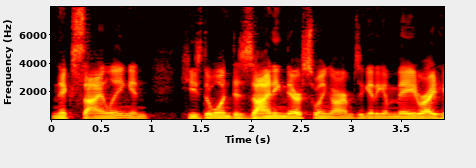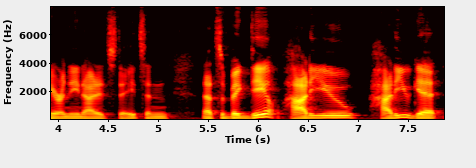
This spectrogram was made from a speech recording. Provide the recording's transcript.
Nick Seiling, and he's the one designing their swing arms and getting them made right here in the United States, and that's a big deal. How do you how do you get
